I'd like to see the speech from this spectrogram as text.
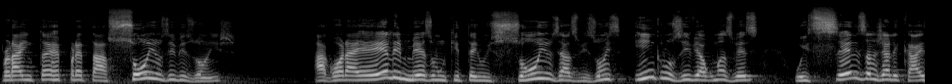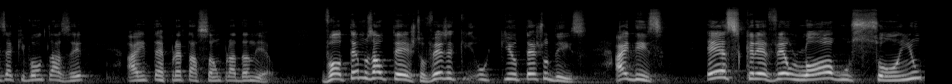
para interpretar sonhos e visões, agora é ele mesmo que tem os sonhos e as visões, inclusive algumas vezes os seres angelicais é que vão trazer a interpretação para Daniel. Voltemos ao texto, veja que, o que o texto diz. Aí diz: escreveu logo o sonho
